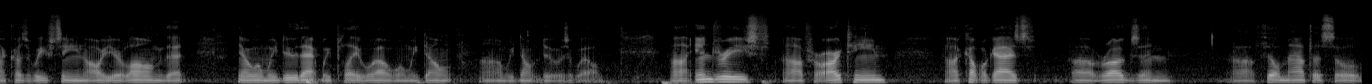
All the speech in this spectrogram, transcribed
because uh, we've seen all year long that you know, when we do that, we play well. When we don't, uh, we don't do as well. Uh, injuries uh, for our team, uh, a couple guys, uh, Ruggs and uh, Phil Mathis will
